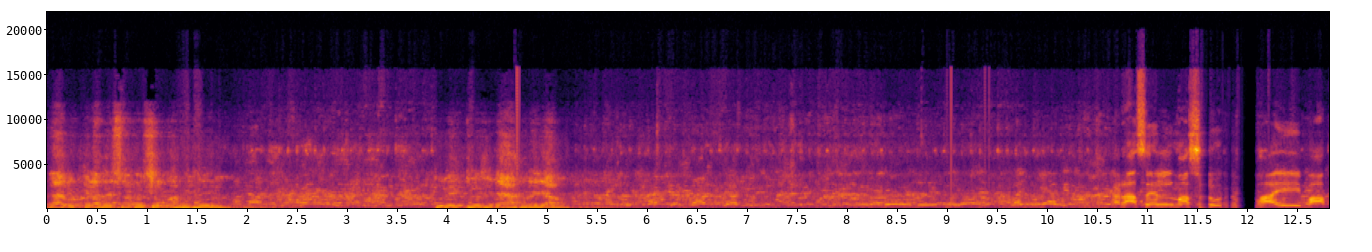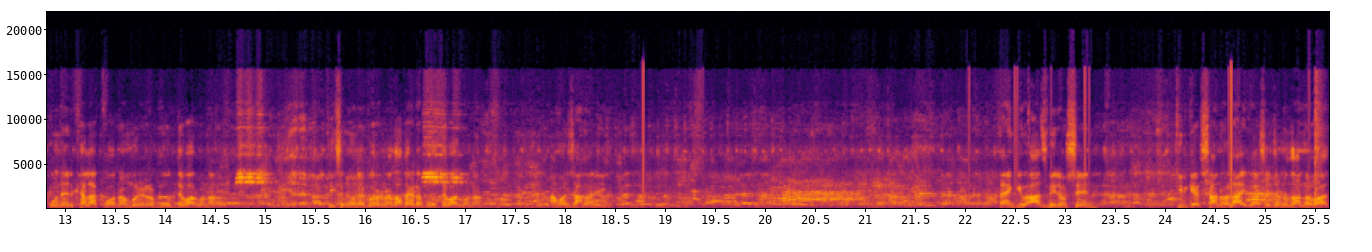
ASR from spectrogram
ড্রাগন ক্লাবের সদস্য মাফিদুল তুমি একটু এসে দেখা করে যাও। রাসেল মাসুদ, ভাই, বাপনের খেলা ক নম্বর এটা বলতে পারব না। কিছু মনে করো না, দাদা এটা বলতে পারব না। আমার জানা নেই। Thank you Ajmir Hossain. Cricket শানো লাইভে আসার জন্য ধন্যবাদ।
